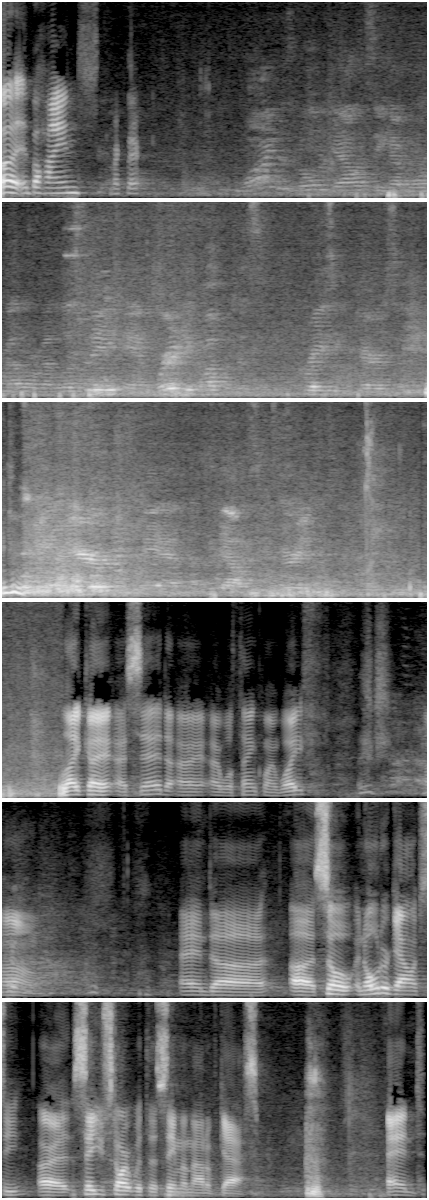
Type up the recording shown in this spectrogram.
Uh, behind, back there. Why does an older galaxy have more metal or metallicity, and where did you come up with this crazy comparison between here and the galaxy? Very. Like I, I said, I, I will thank my wife. Um, and uh, uh, so, an older galaxy, uh, say you start with the same amount of gas, and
